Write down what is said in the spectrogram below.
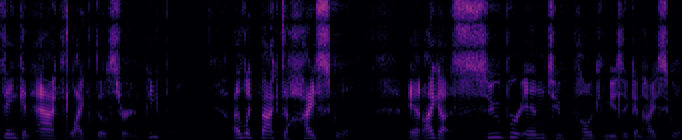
think and act like those certain people. I look back to high school, and I got super into punk music in high school.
